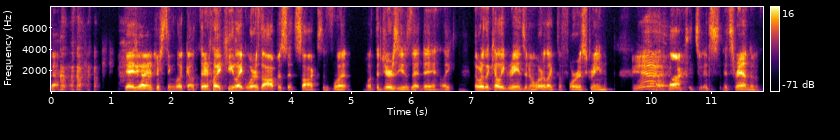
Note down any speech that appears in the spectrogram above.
Yeah. yeah, he's got an interesting look out there. Like he like wears the opposite socks of what what the jersey is that day. Like they wear the Kelly Greens and they wear like the forest green. Uh, yeah. Socks. It's it's it's random.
